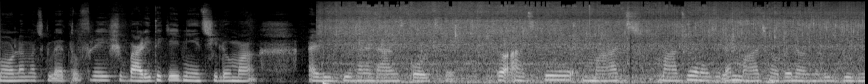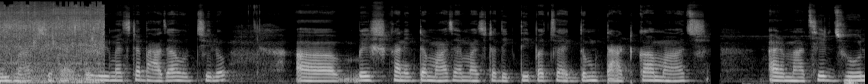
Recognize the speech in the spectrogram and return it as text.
মোরলা মাছগুলো এত ফ্রেশ বাড়ি থেকেই নিয়েছিল মা। আর রিদ্ধি এখানে ডান্স করছে। তো আজকে মাছ, মাছও এনেছিলাম। মাছ হবে নর্মালি যে রুই মাছ সেটা। তো রুই মাছটা ভাজা হচ্ছিল। বেশ খানিকটা মাছ, আর মাছটা দেখতেই পাচ্ছ একদম টাটকা মাছ। আর মাছের ঝোল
